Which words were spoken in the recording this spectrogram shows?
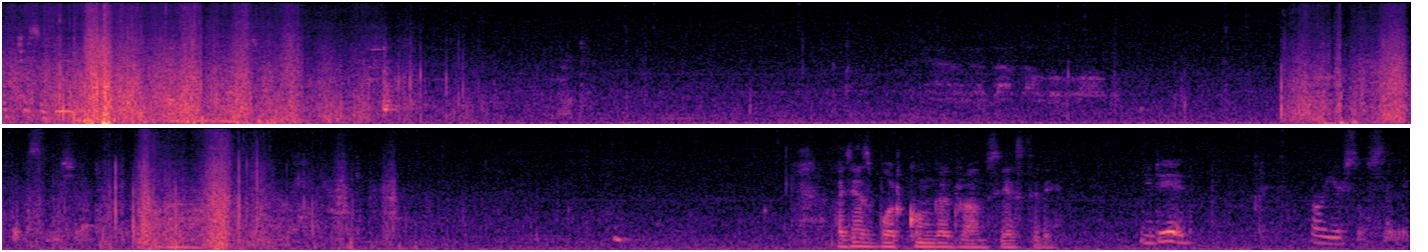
Pictures of you. Fix these yet. I just bought conga drums yesterday. You did? Oh, you're so silly.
